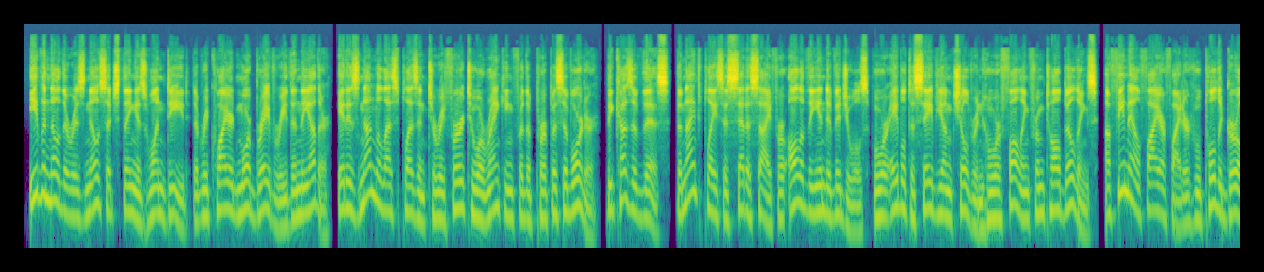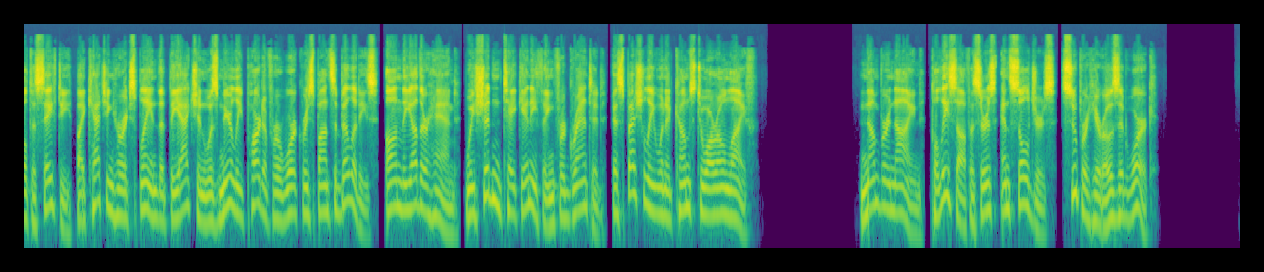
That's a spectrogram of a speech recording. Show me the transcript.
even though there is no such thing as one deed that required more bravery than the other, it is nonetheless pleasant to refer to a ranking for the purpose of order. Because of this, the ninth place is set aside for all of the individuals who were able to save young children who were falling from tall buildings. A female firefighter who pulled a girl to safety by catching her explained that the action was merely part of her work responsibilities. On the other hand, we shouldn't take anything for granted, especially when it comes to our own life. Number 9. Police officers and soldiers, superheroes at work.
